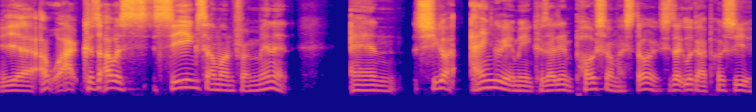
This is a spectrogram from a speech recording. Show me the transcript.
Yeah, because I, was seeing someone for a minute, and she got angry at me because I didn't post her on my story. She's like, "Look, I posted you."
